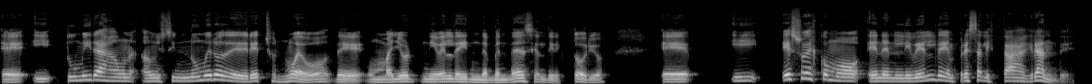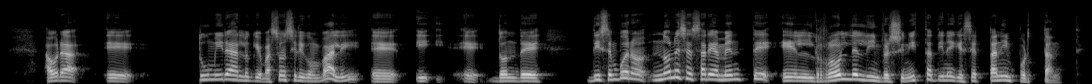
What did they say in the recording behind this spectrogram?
Eh, y tú miras a un, sinnúmero de derechos nuevos, de un mayor nivel de independencia del directorio, eh, y eso es como en el nivel de empresas listadas grandes. Ahora, eh, tú miras lo que pasó en Silicon Valley, y, donde dicen, bueno, no necesariamente el rol del inversionista tiene que ser tan importante.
